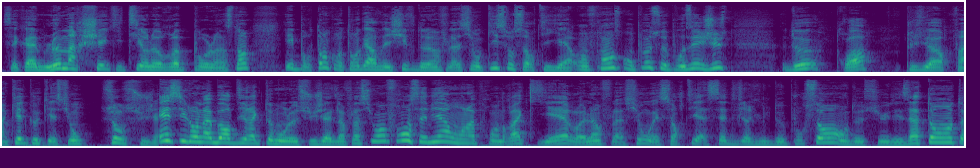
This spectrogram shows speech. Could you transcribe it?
c'est quand même le marché qui tire l'Europe pour l'instant. Et pourtant, quand on regarde les chiffres de l'inflation qui sont sortis hier en France, on peut se poser juste deux, trois, plusieurs, enfin quelques questions Et si l'on aborde directement le sujet de l'inflation en France, eh bien on apprendra qu'hier l'inflation est sortie à 7,2% en dessus des attentes,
